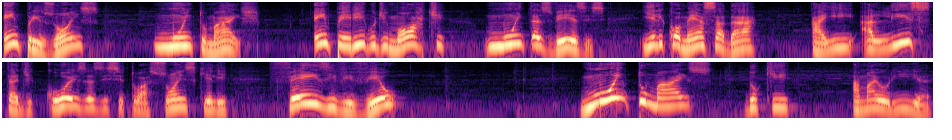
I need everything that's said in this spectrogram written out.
Em prisões, muito mais. Em perigo de morte, muitas vezes. E ele começa a dar aí a lista de coisas e situações que ele fez e viveu muito mais do que a maioria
